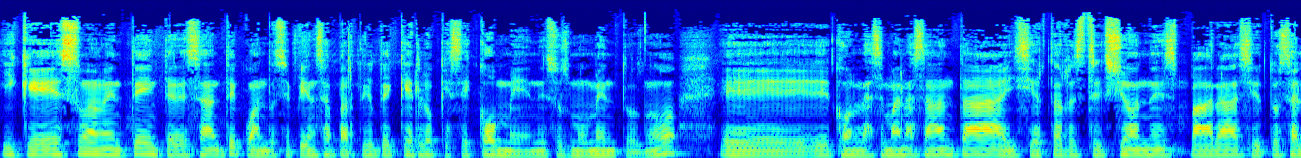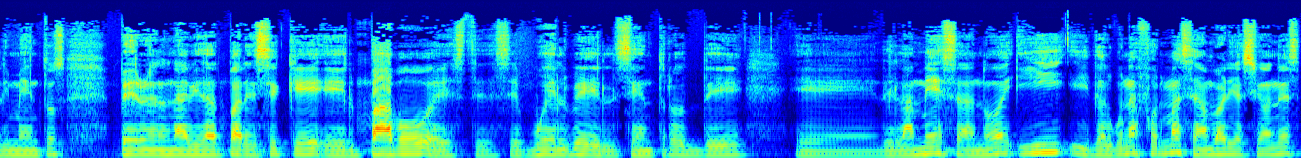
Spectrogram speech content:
y que es sumamente interesante cuando se piensa a partir de qué es lo que se come en esos momentos, ¿no? Eh, con la Semana Santa hay ciertas restricciones para ciertos alimentos, pero en la Navidad parece que el pavo este, se vuelve el centro de eh, de la mesa, ¿no? Y, y, de alguna forma se dan variaciones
